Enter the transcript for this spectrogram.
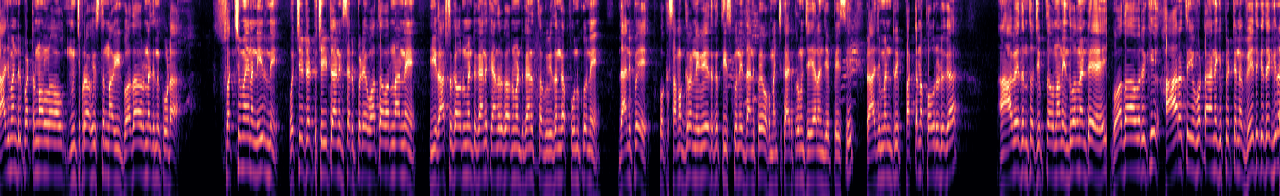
రాజమండ్రి పట్టణంలో నుంచి ప్రవహిస్తున్న ఈ గోదావరి నదిని కూడా స్వచ్ఛమైన నీరుని వచ్చేటట్టు చేయటానికి సరిపడే వాతావరణాన్ని ఈ రాష్ట్ర గవర్నమెంట్ కానీ కేంద్ర గవర్నమెంట్ కానీ తగు విధంగా పూనుకొని దానిపై ఒక సమగ్ర నివేదిక తీసుకొని దానిపై ఒక మంచి కార్యక్రమం చేయాలని చెప్పేసి రాజమండ్రి పట్టణ పౌరుడిగా ఆవేదనతో చెప్తా ఉన్నాను. ఎందువలనంటే గోదావరికి హారతి ఇవ్వటానికి పెట్టిన వేదిక దగ్గర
